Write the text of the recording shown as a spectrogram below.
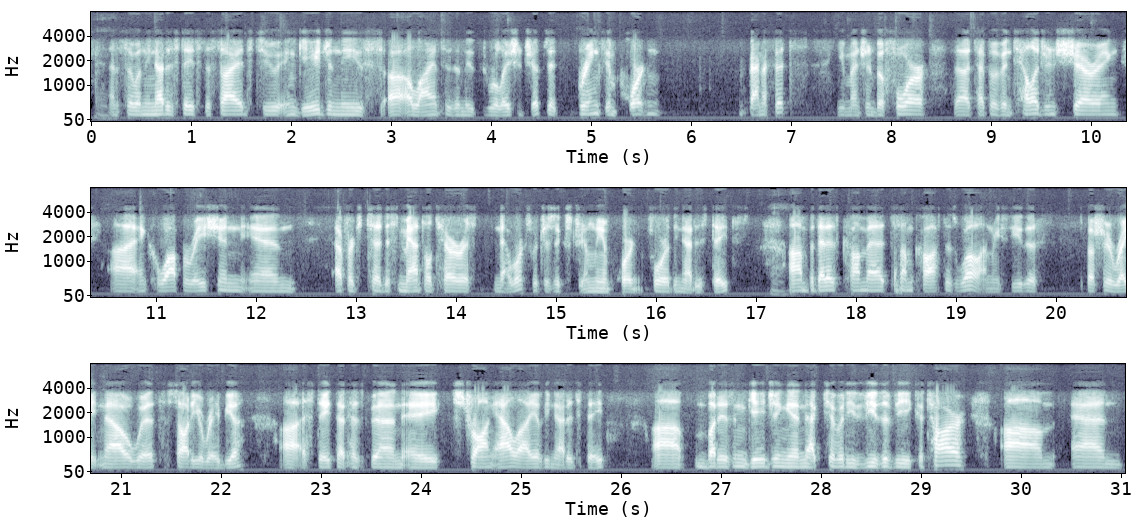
Mm-hmm. And so when the United States decides to engage in these uh, alliances and these relationships, it brings important benefits. You mentioned before the type of intelligence sharing uh, and cooperation in efforts to dismantle terrorist networks, which is extremely important for the United States. Mm-hmm. Um, but that has come at some cost as well. And we see this especially right now with Saudi Arabia, uh, a state that has been a strong ally of the United States uh, but is engaging in activities vis-a-vis Qatar um, and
